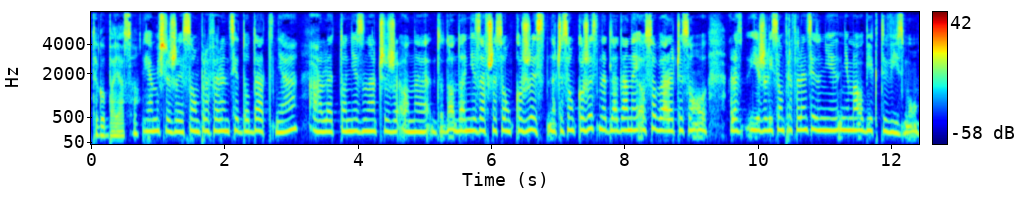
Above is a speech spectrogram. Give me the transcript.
tego bajasa? Ja myślę, że są preferencje dodatnie, ale to nie znaczy, że one, one nie zawsze są korzystne. Znaczy są korzystne dla danej osoby, ale czy są, ale jeżeli są preferencje, to nie, nie ma obiektywizmu.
